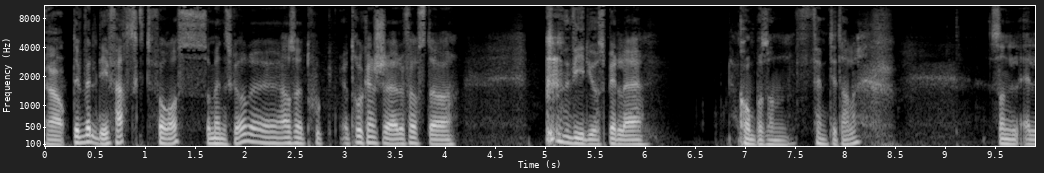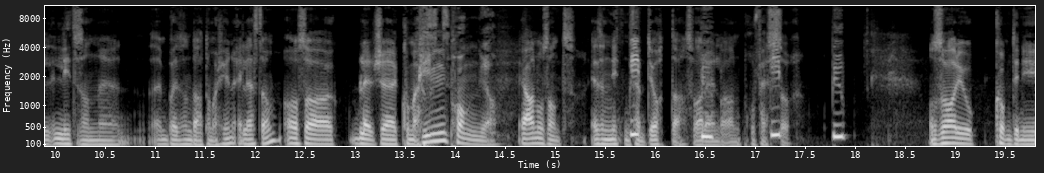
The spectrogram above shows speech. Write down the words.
ja. Det er veldig ferskt for oss som mennesker. Det, altså, jeg, tror, jeg tror kanskje det første videospillet kom på sånn 50-tallet. Sånn lite sånn eh, på en sånn datamaskin jeg leste om. Og så ble det ikke kommersielt. Pingpong, ja. Ja, noe sånt. I sånn 1958 så var det en eller annen professor. Boop. Og så har det jo kommet inn i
